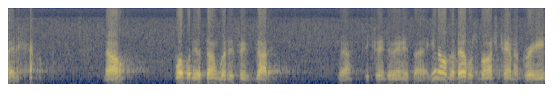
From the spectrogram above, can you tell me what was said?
Anyhow, no. What would he have done with it if he'd got it? Well, he can't do anything. You know, the devil's bunch can't agree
